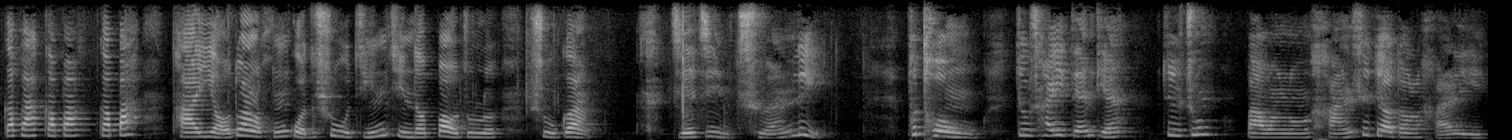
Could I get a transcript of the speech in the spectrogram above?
嘎巴嘎巴嘎巴，它咬断了红果子树，紧紧的抱住了树干，竭尽全力，扑通，就差一点点，最终霸王龙还是掉到了海里，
